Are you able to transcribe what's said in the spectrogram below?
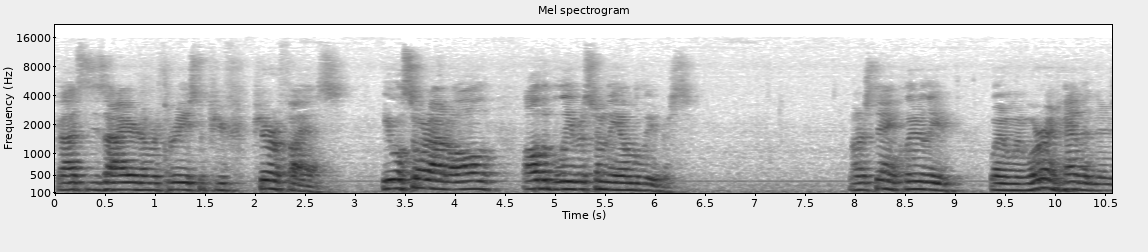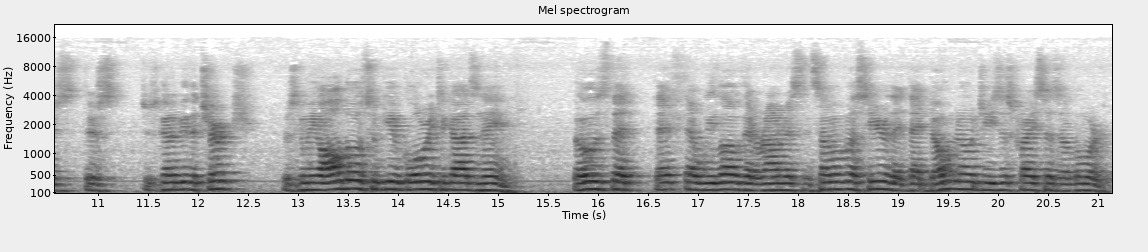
God's desire, number three, is to purify us. He will sort out all, all the believers from the unbelievers. Understand clearly when, when we're in heaven, there's, there's, there's going to be the church. There's going to be all those who give glory to God's name those that, that, that we love that are around us, and some of us here that, that don't know Jesus Christ as our Lord.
